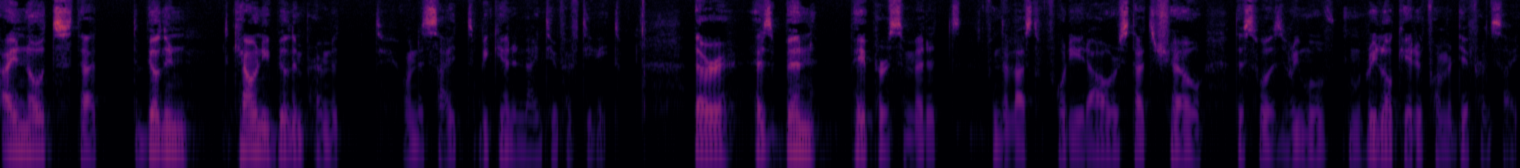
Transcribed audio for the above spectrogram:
I note that the building, the county building permit on the site began in 1958. There has been papers submitted in the last 48 hours that show this was removed, relocated from a different site.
